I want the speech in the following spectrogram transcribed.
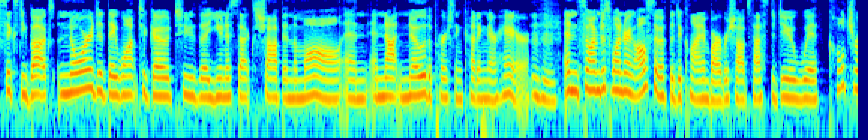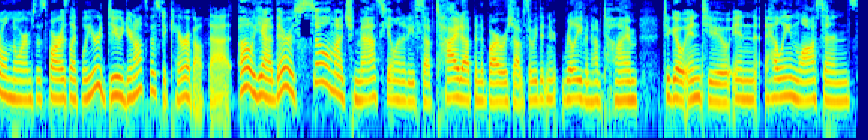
60 bucks, nor did they want to go to the unisex shop in the mall and, and not know the person cutting their hair. Mm-hmm. And so I'm just wondering also if the decline in barbershops has to do with cultural norms as far as like, well, you're a dude, you're not supposed to care about that. Oh yeah, there is so much masculinity stuff tied up into barbershops that we didn't really even have time to go into. In Helene Lawson's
